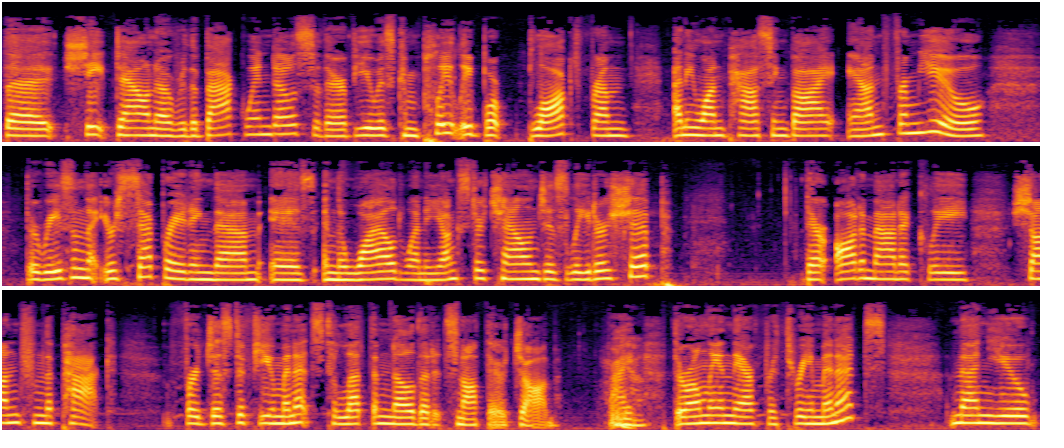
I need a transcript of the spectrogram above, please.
the sheet down over the back window so their view is completely b- blocked from anyone passing by and from you. The reason that you're separating them is in the wild when a youngster challenges leadership, they're automatically shunned from the pack for just a few minutes to let them know that it's not their job, right? Yeah. They're only in there for three minutes. And then you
